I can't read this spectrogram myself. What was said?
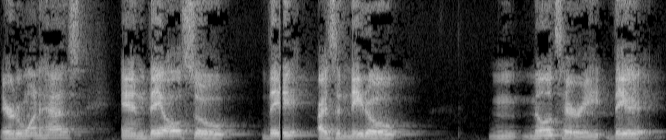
Erdogan has, and they also they as a NATO military they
